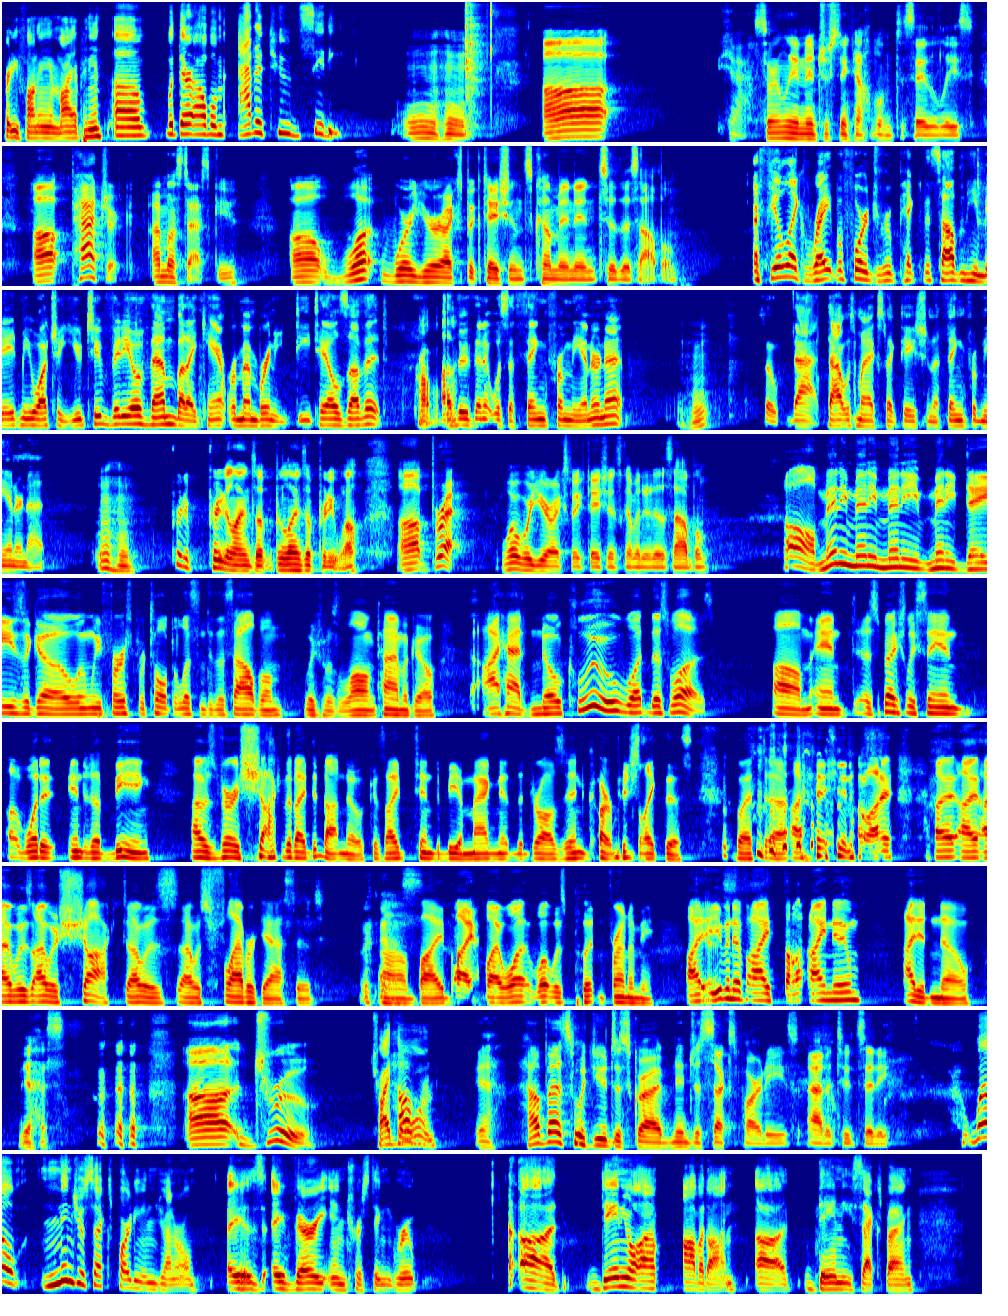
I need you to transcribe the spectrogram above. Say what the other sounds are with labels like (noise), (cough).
pretty funny in my opinion. Uh with their album Attitude City. hmm Uh yeah, certainly an interesting (laughs) album to say the least. Uh Patrick, I must ask you, uh what were your expectations coming into this album? I feel like right before Drew picked this album, he made me watch a YouTube video of them, but I can't remember any details of it Probably. other than it was a thing from the internet. hmm So that that was my expectation, a thing from the internet. hmm Pretty pretty lines up lines up pretty well. Uh Brett, what were your expectations coming into this album? Oh, many, many, many, many days ago, when we first were told to listen to this album, which was a long time ago, I had no clue what this was. Um, and especially seeing uh, what it ended up being, I was very (laughs) shocked that I did not know because I tend to be a magnet that draws in (laughs) garbage like this. But uh, (laughs) I, you know, I, I, I, I was, I was shocked. I was, I was flabbergasted um, by by by what what was put in front of me. I Yes. even if I thought I knew, I didn't know. yes. uh Drew, Tried to How- warn. yeah. How best would you describe Ninja Sex Party's Attitude City? Well, Ninja Sex Party in general is a very interesting group. Uh, Daniel A- Avidan, uh, Danny Sexbang,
